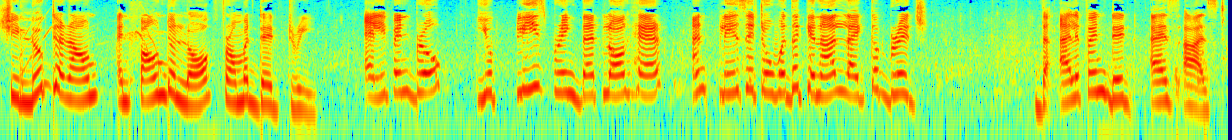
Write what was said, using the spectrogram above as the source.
She looked around and found a log from a dead tree. Elephant bro, you please bring that log here and place it over the canal like a bridge. The elephant did as asked.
